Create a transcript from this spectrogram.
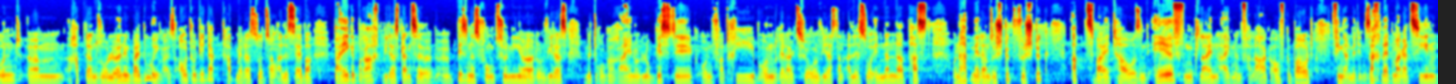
und ähm, habe dann so Learning by Doing als Autodidakt, habe mir das sozusagen alles selber beigebracht, wie das ganze äh, Business funktioniert und wie das mit Druckereien und Logistik und Vertrieb und Redaktion, wie das dann alles so ineinander passt und habe mir dann so Stück für Stück ab 2011 einen kleinen eigenen Verlag aufgebaut, fing an mit dem Sachwertmagazin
